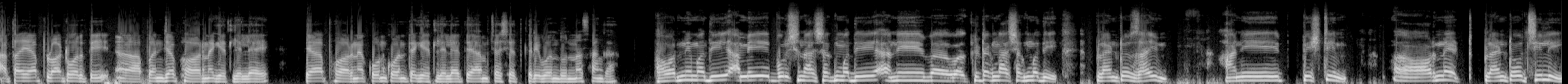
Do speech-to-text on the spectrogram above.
आता या प्लॉटवरती आपण ज्या फवारण्या घेतलेल्या आहे त्या फवारण्या कोणकोणत्या घेतलेल्या आहेत ते आमच्या शेतकरी बंधूंना सांगा. फवारणीमध्ये आम्ही बुरशीनाशकमध्ये आणि कीटकनाशकमध्ये प्लॅन्टो झाईम आणि पिस्टीम ऑर्नेट प्लॅन्टो चिली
